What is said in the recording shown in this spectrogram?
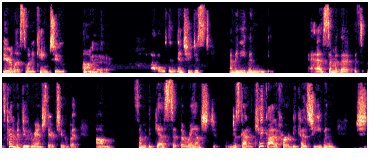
fearless when it came to oh, um, oh, yeah. others, and and she just, I mean, even as some of the, it's, it's kind of a dude ranch there too, but um, some of the guests at the ranch just got a kick out of her because she even she,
